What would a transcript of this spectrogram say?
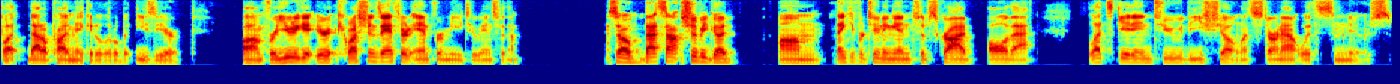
But that'll probably make it a little bit easier um, for you to get your questions answered and for me to answer them. So that sound, should be good. Um, thank you for tuning in. Subscribe, all of that. Let's get into the show. Let's start out with some news.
